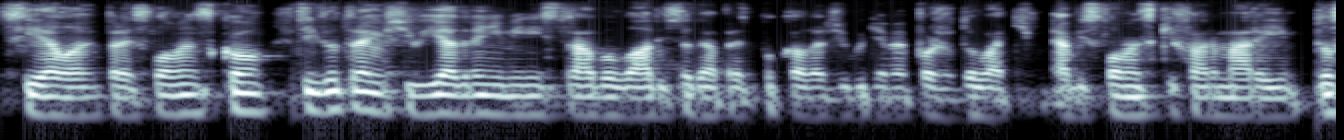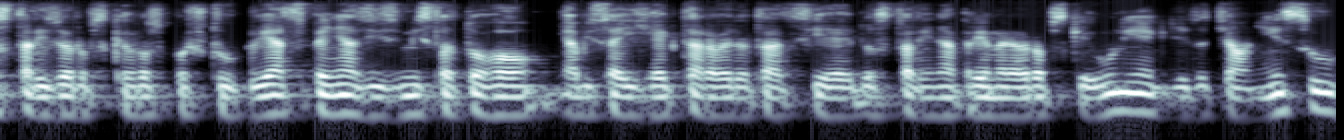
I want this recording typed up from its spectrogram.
ciele pre Slovensko. Z tých dotrajších vyjadrení ministra alebo vlády sa dá predpokladať, že budeme požadovať, aby slovenskí farmári dostali z európskeho rozpočtu viac peňazí v zmysle toho, aby sa ich hektárové dotácie dostali na priemer Európskej únie, kde zatiaľ nie sú.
